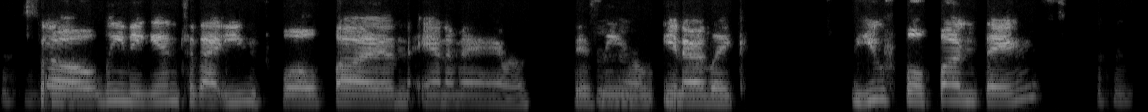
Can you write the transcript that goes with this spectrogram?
Mhm. So leaning into that youthful, fun anime or Disney Mhm. or you know, like youthful fun things Mhm.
